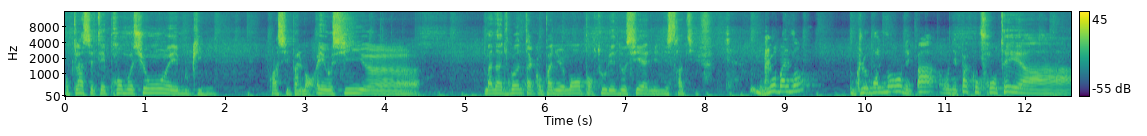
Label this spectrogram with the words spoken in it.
Donc là, c'était promotion et booking, principalement. Et aussi euh, management, accompagnement pour tous les dossiers administratifs. Globalement, globalement, on n'est pas, pas confronté à,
